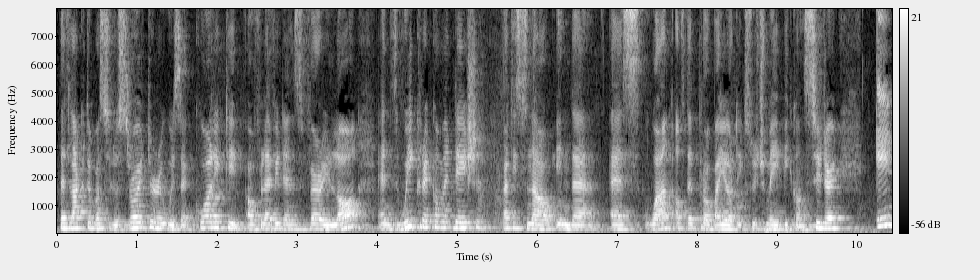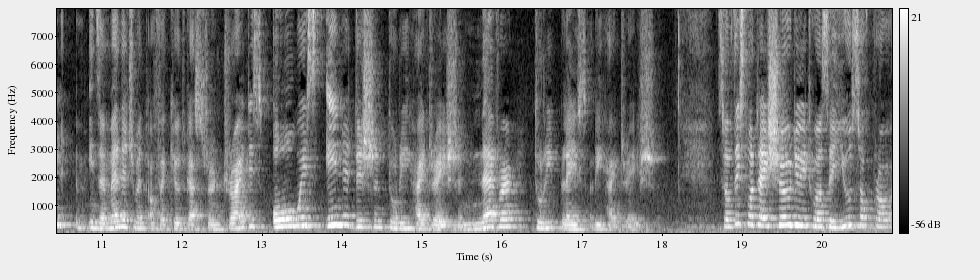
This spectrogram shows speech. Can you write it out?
that Lactobacillus reuteri with a quality of evidence very low and weak recommendation, but it's now in the as one of the probiotics which may be considered in, in the management of acute gastroenteritis, always in addition to rehydration, never to replace rehydration. So this what I showed you, it was a use of pro, uh,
